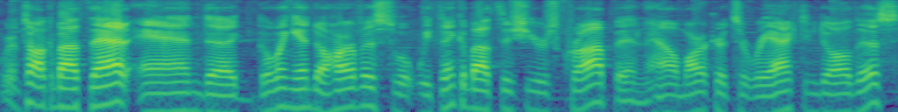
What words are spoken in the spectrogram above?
We're going to talk about that and uh, going into harvest, what we think about this year's crop and how markets are reacting to all this.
